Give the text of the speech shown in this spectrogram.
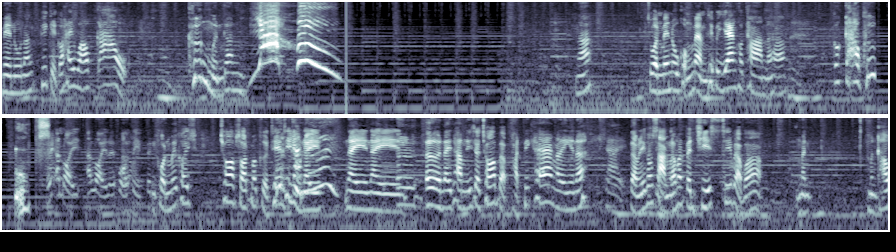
เมนูนั้นพี่เก๋ก็ให้ว้าวเก้าอืมครึ่งเหมือนกัน นะส่วนเมนูของแหม่มที่ไปแย่งเขาทานนะคะอืมก็เก้าครึ่งเฮ้ยอร่อยอร่อยเลยปกติเป็นคนไม่ค่อยชอบซอสมะเขือเทศที่อยู่ในในในเออเออในทำนี้จะชอบแบบผัดพริกแห้งอะไรอย่างเงี้ยนะใช่แต่วันนี้เขาสั่งแล้วมันเป็นชีสที่แบบว่ามันมันเข้า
